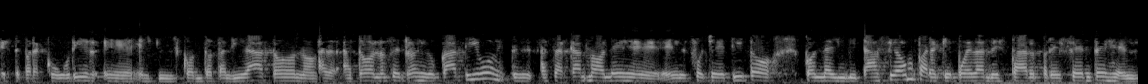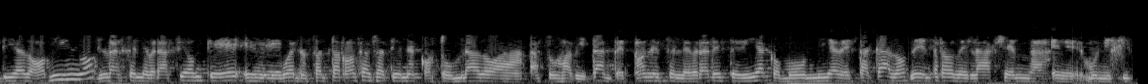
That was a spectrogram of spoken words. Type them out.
este, para cubrir eh, el, con totalidad todos los, a, todos los centros educativos, este, acercándoles eh, el folletito con la invitación para que puedan estar presentes el día domingo, la celebración que, eh, bueno, Santa Rosa ya tiene acostumbrado a, sus habitantes, ¿no? De celebrar este día como un día destacado dentro de la agenda municipal.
